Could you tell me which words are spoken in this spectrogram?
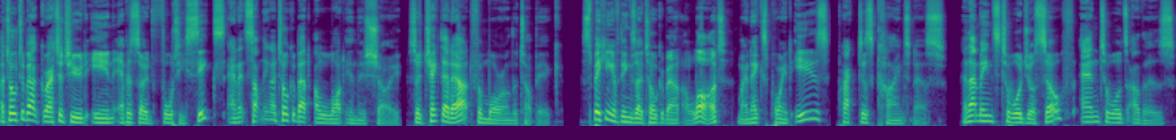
I talked about gratitude in episode 46, and it's something I talk about a lot in this show, so check that out for more on the topic. Speaking of things I talk about a lot, my next point is practice kindness. And that means towards yourself and towards others.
